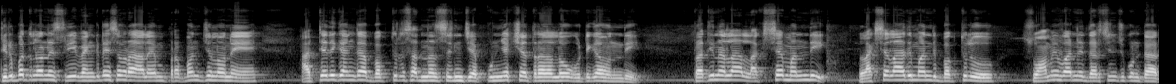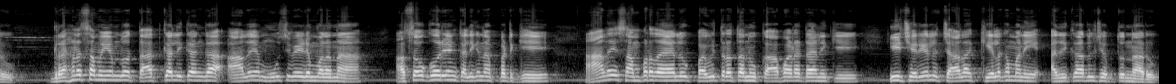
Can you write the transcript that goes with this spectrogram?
తిరుపతిలోని శ్రీ వెంకటేశ్వర ఆలయం ప్రపంచంలోనే అత్యధికంగా భక్తులు సందర్శించే పుణ్యక్షేత్రాలలో ఒకటిగా ఉంది. ప్రతి నెల లక్ష మంది లక్షలాది మంది భక్తులు స్వామివారిని దర్శించుకుంటారు. గ్రహణ సమయంలో తాత్కాలికంగా ఆలయం మూసివేయడం వలన అసౌకర్యం కలిగినప్పటికీ ఆలయ సంప్రదాయాలు పవిత్రతను కాపాడటానికి ఈ చర్యలు చాలా కీలకమని అధికారులు చెబుతున్నారు.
